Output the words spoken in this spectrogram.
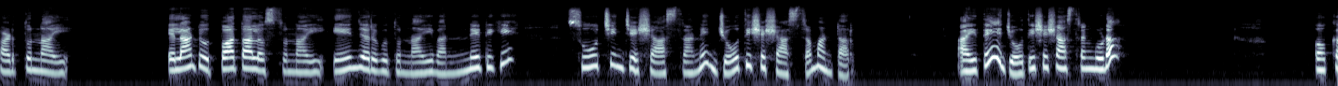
పడుతున్నాయి? ఎలాంటి ఉత్పాతాలు వస్తున్నాయి? ఏం జరుగుతున్నాయి? ఇవన్నిటికీ సూచించే శాస్త్రాన్ని జ్యోతిష శాస్త్రం అంటారు. అయితే జ్యోతిష శాస్త్రం కూడా ఒక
